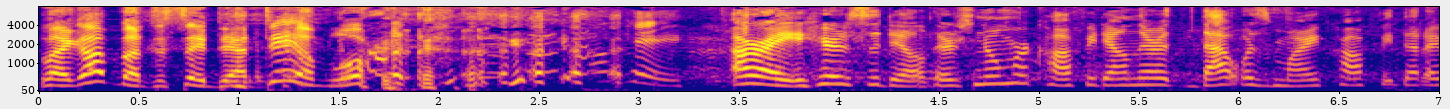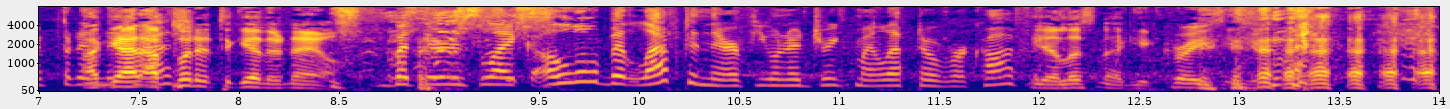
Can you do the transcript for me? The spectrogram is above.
like I'm about to say, "Now, damn, Laura." Okay. All right. Here's the deal. There's no more coffee down there. That was my coffee that I put in I the got. I put it together now. But there's like a little bit left in there if you want to drink my leftover coffee. Yeah, let's not get crazy. and I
